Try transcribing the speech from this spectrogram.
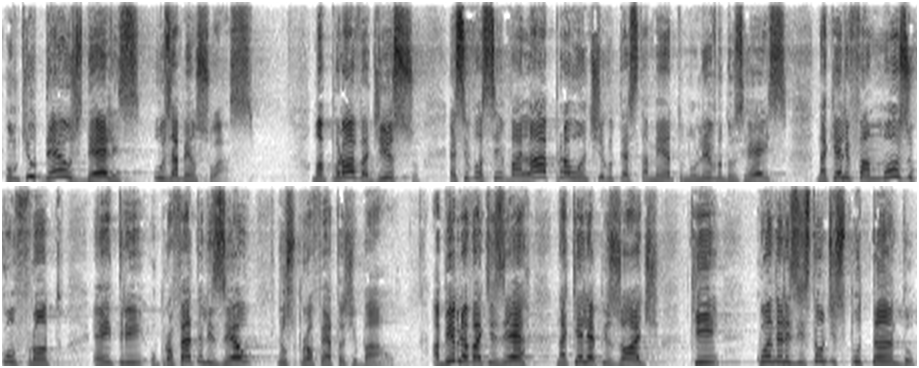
com que o Deus deles os abençoasse. Uma prova disso é se você vai lá para o Antigo Testamento, no livro dos Reis, naquele famoso confronto entre o profeta Eliseu e os profetas de Baal. A Bíblia vai dizer naquele episódio que quando eles estão disputando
